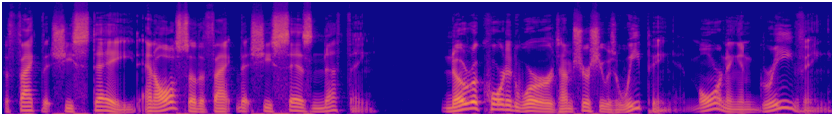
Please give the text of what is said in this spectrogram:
The fact that she stayed, and also the fact that she says nothing. No recorded words. I'm sure she was weeping, mourning, and grieving.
